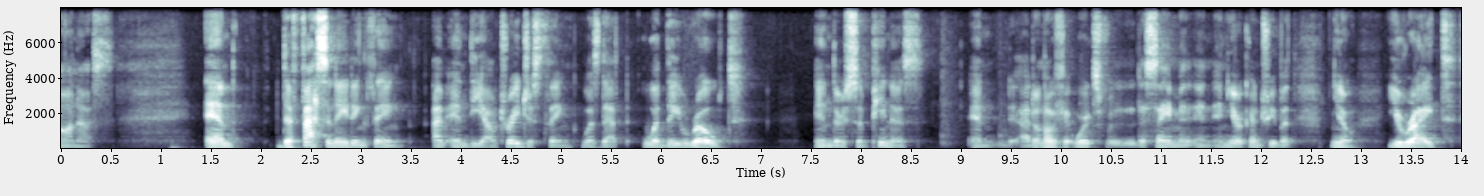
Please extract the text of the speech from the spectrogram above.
on us. And the fascinating thing and the outrageous thing was that what they wrote in their subpoenas, and I don't know if it works for the same in, in, in your country, but you know, you write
